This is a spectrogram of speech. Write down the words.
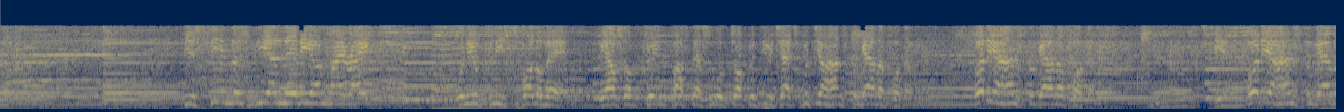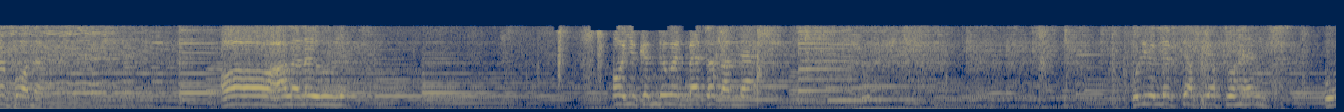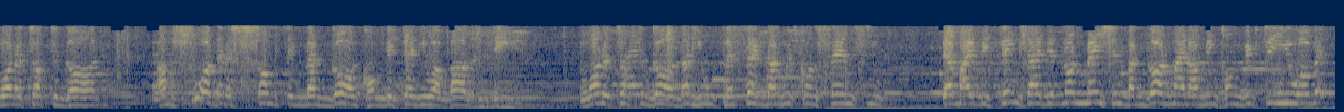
them. You see this dear lady on my right? Will you please follow her? We have some trained pastors who will talk with you. Church, put your hands together for them. Put your hands together for them. Yes, put your hands together for them. Oh, hallelujah. Oh, you can do it better than that. Will you lift up your two hands? We want to talk to God. I'm sure there is something that God convicted you about today. You want to talk to God that he will perfect that which concerns you. There might be things I did not mention, but God might have been convicting you of it.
